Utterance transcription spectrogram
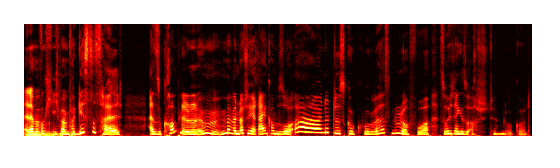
nein, aber wirklich, ich, man vergisst es halt. Also komplett. Und immer, immer, wenn Leute hier reinkommen, so, ah, eine Disco-Kugel, was hast du noch vor? So, ich denke so, ach stimmt, oh Gott.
